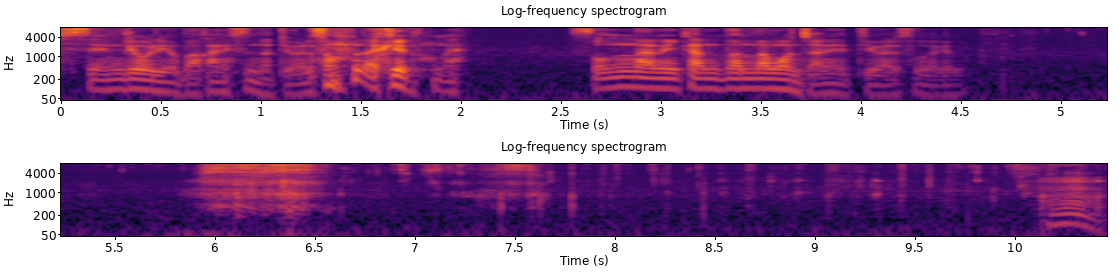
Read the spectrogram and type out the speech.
四川料理をバカにするんだって言われそうだけどねそんなに簡単なもんじゃねえって言われそうだけどうん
